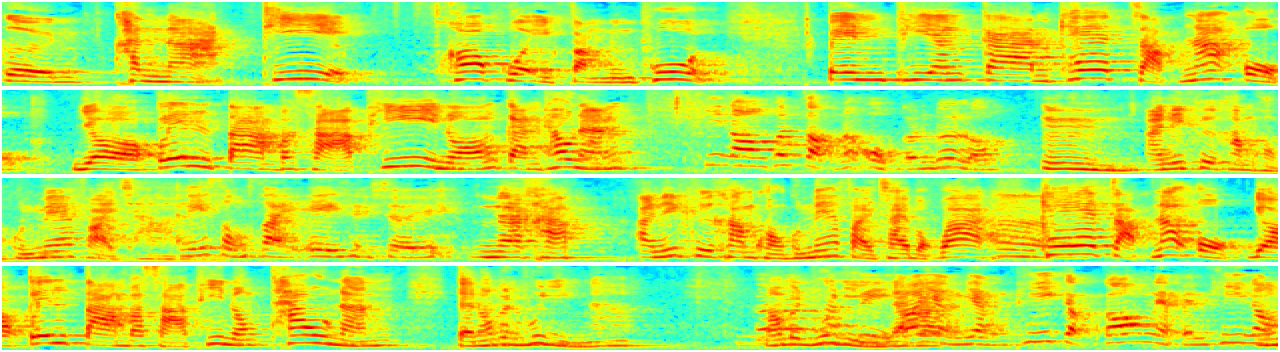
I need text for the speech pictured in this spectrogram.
เกินขนาดที่ครอบครัวอีกฝั่งหนึ่งพูด เป็นเพียงการแค่จับหน้าอก หยอกเล่นตามภาษาพี่น้องกันเท่านั้น พี่น้องก็จับหน้าอกกันด้วยเหรอ อืม อันนี้คือคำของคุณแม่ฝ่ายชาย อันนี้สงสัยเองเฉยนะครับ อันนี้คือคำของคุณแม่ฝ่ายชายบอกว่า เออ แค่จับหน้าอกหยอกเล่นตามภาษาพี่น้องเท่านั้น แต่น้องเป็นผู้หญิงนะฮะๆน้องเป็นผู้หญิงก็นะสิคเอารับอย่างอย่างพี่กับกล้องเนี่ยเป็นพี่น้อง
